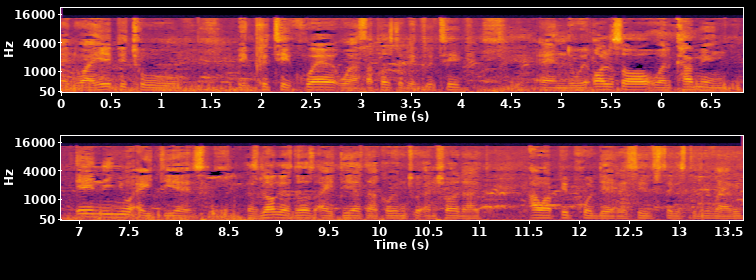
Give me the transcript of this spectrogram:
And we're happy to be critic where we are supposed to be critic. And we're also welcoming any new ideas as long as those ideas are going to ensure that our people they receive service delivery.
